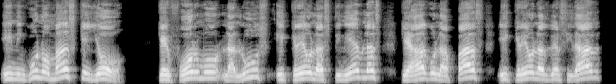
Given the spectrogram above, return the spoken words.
y ninguno más que yo, que formo la luz y creo las tinieblas, que hago la paz y creo la adversidad.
